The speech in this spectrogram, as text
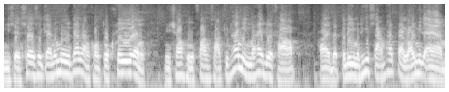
มีเซ็นเซอร์สแกนนิ้วมือด้านหลังของตัวเครื่อง มีช่องหูฟัง 3.5 มิลมาให้ด้วยครับ ให้แบตเตอรี่มาที่ 3,800 มิลลิแอม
